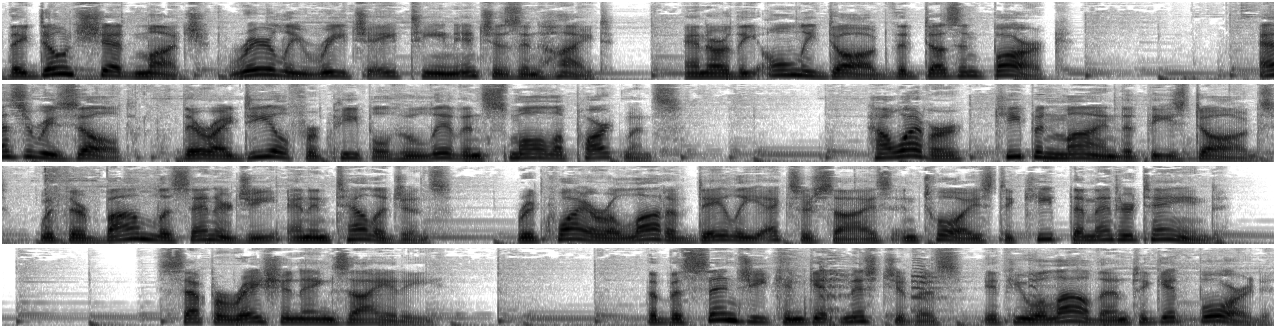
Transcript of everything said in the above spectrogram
They don't shed much, rarely reach 18 inches in height, and are the only dog that doesn't bark. As a result, they're ideal for people who live in small apartments. However, keep in mind that these dogs, with their boundless energy and intelligence, require a lot of daily exercise and toys to keep them entertained. Separation anxiety. The Basenji can get mischievous if you allow them to get bored.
